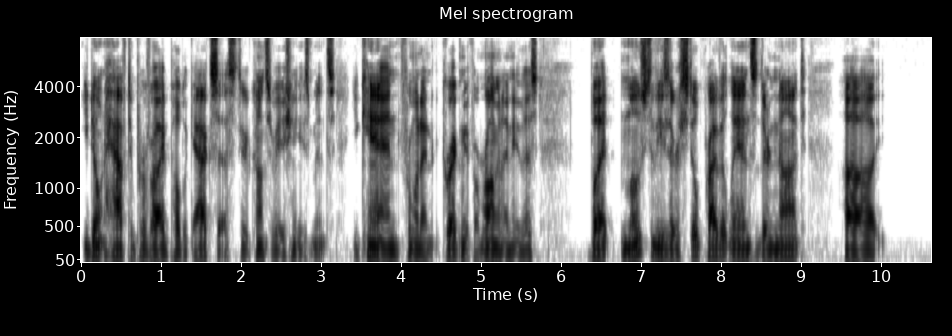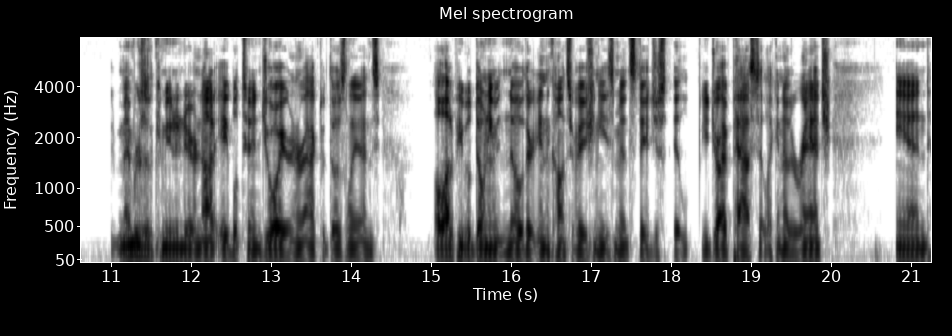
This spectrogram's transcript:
you don't have to provide public access through conservation easements. You can, from what I correct me if I'm wrong on any of this, but most of these are still private lands. They're not uh, members of the community are not able to enjoy or interact with those lands a lot of people don't even know they're in conservation easements. They just it, you drive past it like another ranch, and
